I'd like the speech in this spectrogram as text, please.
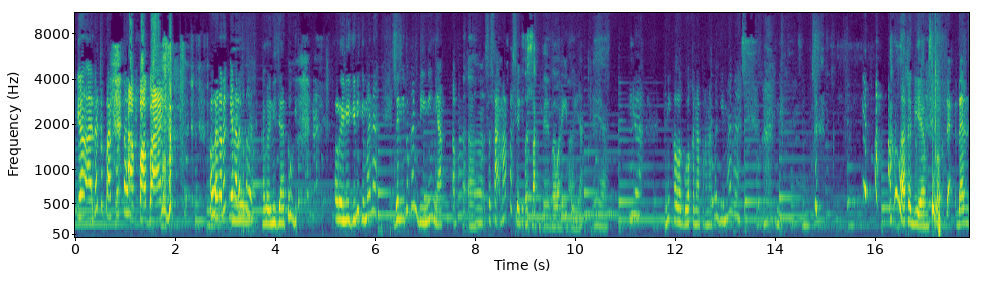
yang ada ketakutan. Apa banget? Kalau ada, yang ada. Kalau ini jatuh gitu kalau ini gini gimana dan itu kan dingin ya apa uh, uh, sesak napas ya kita sesak di bawah itu ya iya iya ini kalau gue kenapa-kenapa gimana? Aku nggak ke DMC loh. Dan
